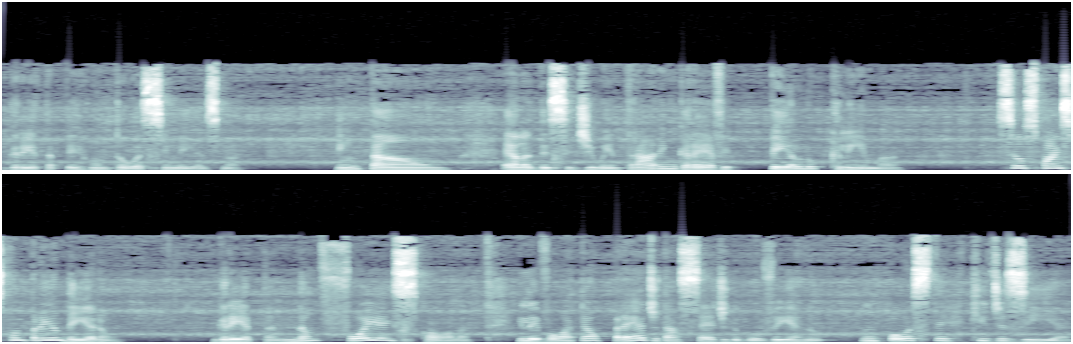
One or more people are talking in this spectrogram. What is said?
Greta perguntou a si mesma. Então, ela decidiu entrar em greve pelo clima. Seus pais compreenderam. Greta não foi à escola e levou até o prédio da sede do governo um pôster que dizia:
